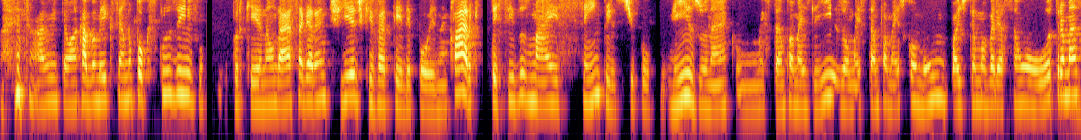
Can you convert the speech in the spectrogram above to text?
Então acaba meio que sendo um pouco exclusivo, porque não dá essa garantia de que vai ter depois, né? Claro que tecidos mais simples, tipo liso, né? Com uma estampa mais lisa ou uma estampa mais comum, pode ter uma variação ou outra, mas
